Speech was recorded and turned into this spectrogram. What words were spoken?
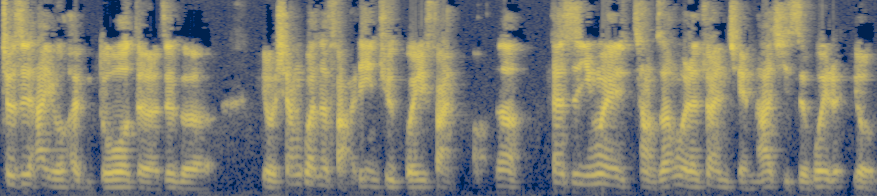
就是它有很多的这个有相关的法令去规范哦。那但是因为厂商为了赚钱，他其实为了有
